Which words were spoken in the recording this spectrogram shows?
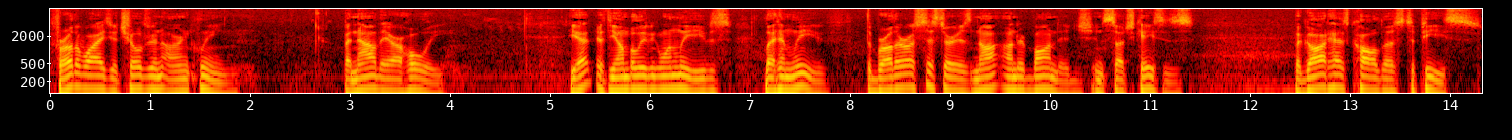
For otherwise your children are unclean, but now they are holy. Yet if the unbelieving one leaves, let him leave. The brother or sister is not under bondage in such cases but God has called us to peace.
